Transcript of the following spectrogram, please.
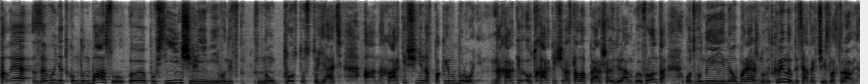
Але за винятком Донбасу е, по всій іншій лінії вони ну просто стоять. А на Харківщині навпаки в обороні. На Харків, от Харківщина стала першою ділянкою фронту. От вони її необережно відкрили в 10-х числах травня.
